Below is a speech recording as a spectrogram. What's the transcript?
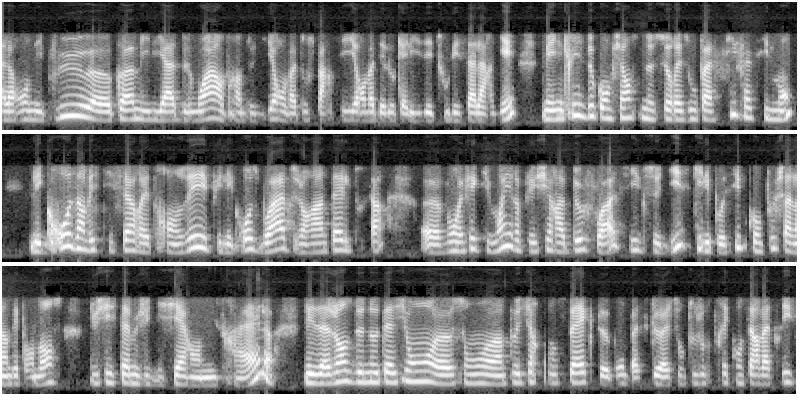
alors, on n'est plus euh, comme il y a deux mois en train de dire on va tous partir, on va délocaliser tous les salariés. Mais une crise de confiance ne se résout pas si facilement les gros investisseurs étrangers et puis les grosses boîtes, genre Intel, tout ça, euh, vont effectivement y réfléchir à deux fois s'ils se disent qu'il est possible qu'on touche à l'indépendance du système judiciaire en Israël. Les agences de notation euh, sont un peu circonspectes, bon parce qu'elles sont toujours très conservatrices,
